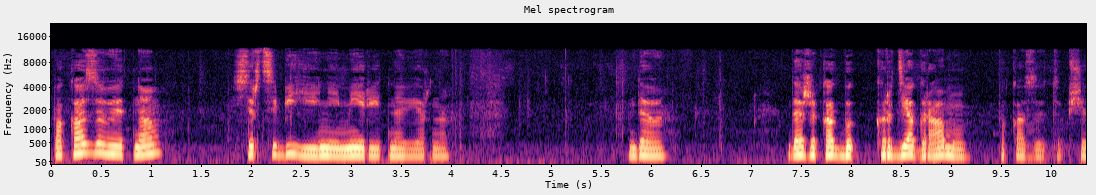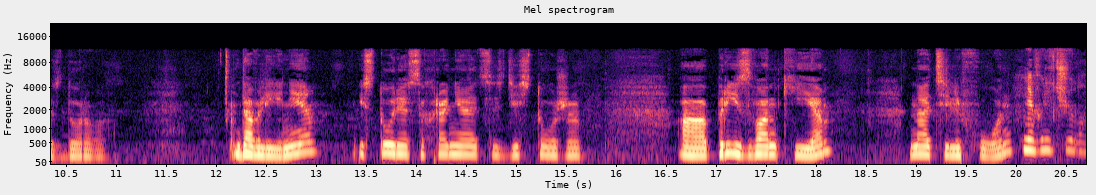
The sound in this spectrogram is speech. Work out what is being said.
показывает нам сердцебиение, меряет, наверное. Да. Даже как бы кардиограмму показывает. Вообще здорово. Давление. История сохраняется здесь тоже. А, при звонке на телефон. Я включила.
